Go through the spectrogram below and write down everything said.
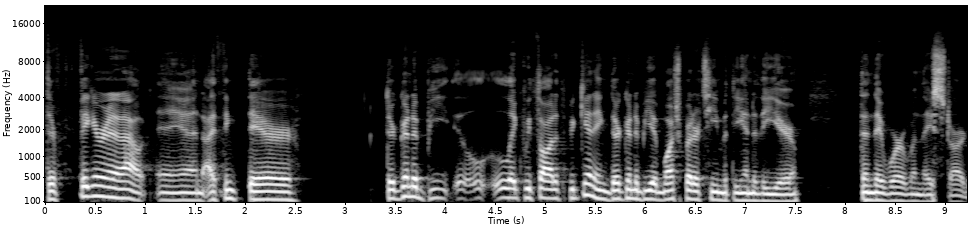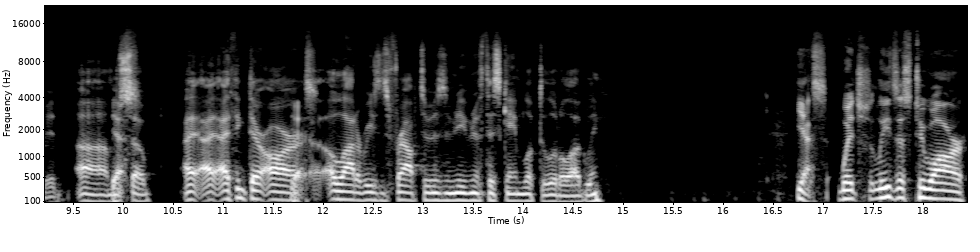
they're figuring it out, and I think they're they're going to be like we thought at the beginning. They're going to be a much better team at the end of the year than they were when they started. Um, yes. So I, I, think there are yes. a lot of reasons for optimism, even if this game looked a little ugly. Yes, which leads us to our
